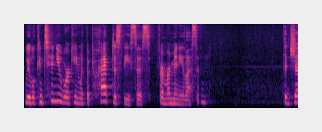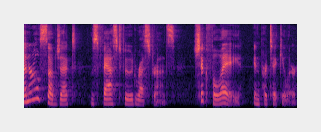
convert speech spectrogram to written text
we will continue working with the practice thesis from our mini lesson. The general subject was fast food restaurants. Chick-fil-A in particular.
